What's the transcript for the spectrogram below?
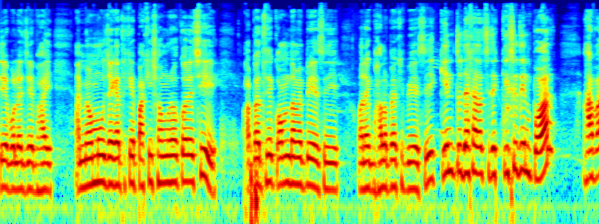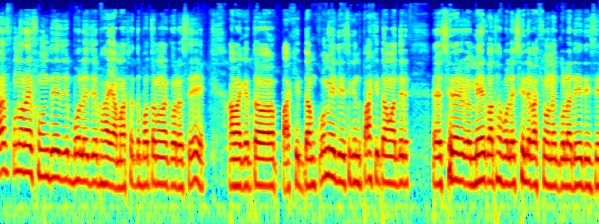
দিয়ে বলে যে, ভাই, আমি অমুক জায়গা থেকে পাখি সংগ্রহ করেছি, আপনার থেকে কম দামে পেয়েছি, অনেক ভালো পাখি পেয়েছি। কিন্তু দেখা যাচ্ছে যে, কিছুদিন পর আবার পুনরায় ফোন দিয়ে বলে যে, ভাই, আমার সাথে প্রতারণা করেছে, আমাকে তো পাখির দাম কমিয়ে দিয়েছে, কিন্তু পাখি তো আমাদের ছেলের, মেয়ের কথা বলে ছেলে পাখি অনেকগুলো দিয়ে দিছে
